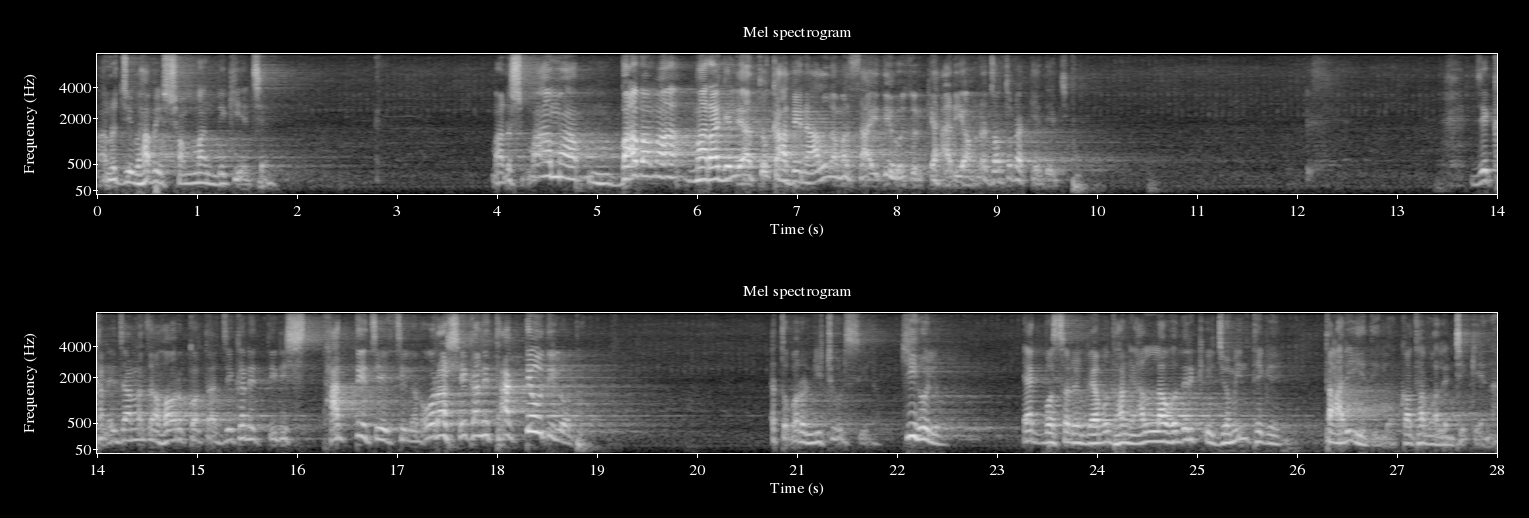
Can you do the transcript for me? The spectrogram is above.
মানুষ যেভাবে সম্মান দেখিয়েছেন মানুষ মা মা, বাবা, মা মারা গেলে এত কাঁদে না। আল্লাহ সাইদি হুজুরকে হারিয়ে আমরা যতটা কেঁদেছি। যেখানে জানাজা হওয়ার কথা, যেখানে তিনি থাকতে চেয়েছিলেন, ওরা সেখানে থাকতেও দিল না। এত বড় নিচুর ছিল। কি হলো? এক বছরের ব্যবধানে আল্লাহ ওদেরকে জমিন থেকে তাড়িয়ে দিল। কথা বলেন ঠিক না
